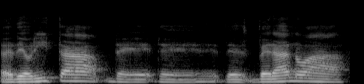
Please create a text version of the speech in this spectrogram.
Eh, de ahorita, de, de- de verano a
